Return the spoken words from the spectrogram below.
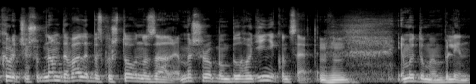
коротше, щоб нам давали безкоштовно зали. Ми ж робимо благодійні концерти. І ми думаємо, блін,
